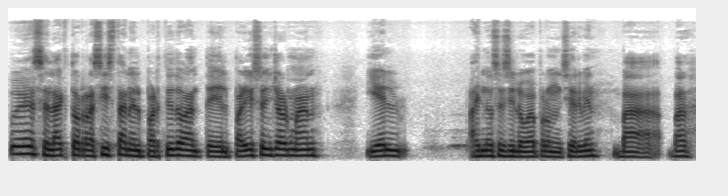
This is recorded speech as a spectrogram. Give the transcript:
Pues el acto racista en el partido ante el Paris Saint Germain y el ay, no sé si lo voy a pronunciar bien, va, va,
